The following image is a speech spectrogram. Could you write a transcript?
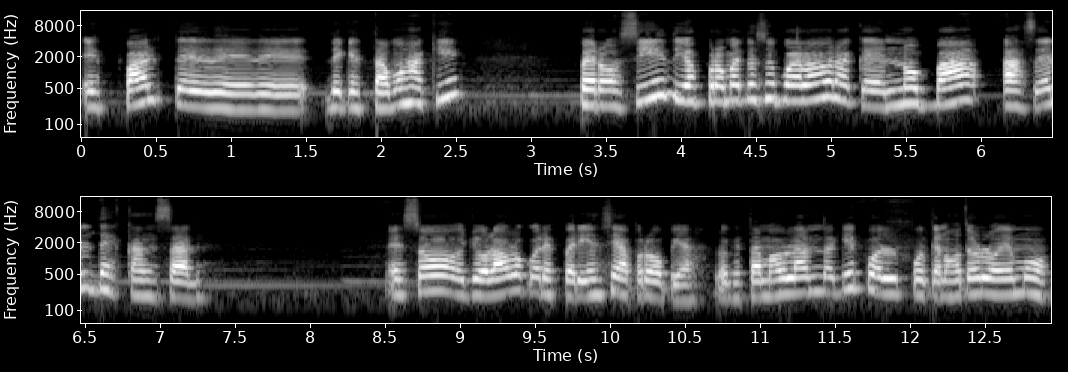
es parte de, de, de que estamos aquí pero sí, Dios promete su palabra que Él nos va a hacer descansar. Eso yo lo hablo por experiencia propia. Lo que estamos hablando aquí es por, porque nosotros lo hemos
